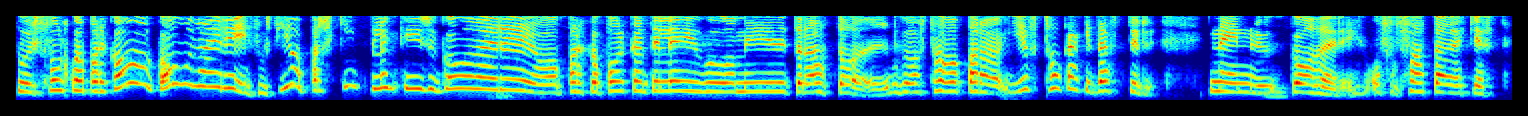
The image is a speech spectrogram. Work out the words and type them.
þú veist, fólk var bara, góð, góðæri, þú veist, ég var bara skýtlengi í þessu góðæri og bara eitthvað borgandi leigu og miðvitrátt og, þú veist, það var bara, ég tók ekkert eftir neinu góðæri og fattaði ekkert,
